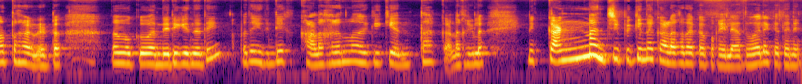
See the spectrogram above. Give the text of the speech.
മാത്രമാണ് കേട്ടോ നമുക്ക് വന്നിരിക്കുന്നത്. അപ്പോൾ ഇതിന്റെയൊക്കെ കളർ എന്ന് നോക്കിക്ക് എന്താ കളറുകൾ ഇനി കണ്ണഞ്ചിപ്പിക്കുന്ന കളർ എന്നൊക്കെ പറയില്ല? അതുപോലെയൊക്കെ തന്നെ.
